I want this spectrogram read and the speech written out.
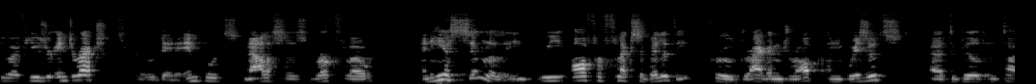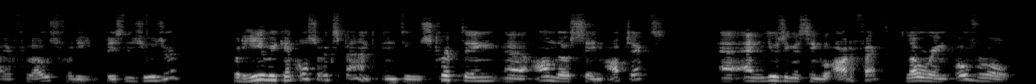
you have user interactions through data inputs, analysis, workflow, and here, similarly, we offer flexibility through drag and drop and wizards uh, to build entire flows for the business user. But here we can also expand into scripting uh, on those same objects uh, and using a single artifact, lowering overall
